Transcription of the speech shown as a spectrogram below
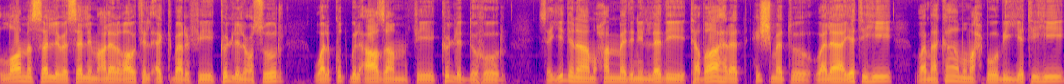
Allahumme salli ve sellim alel gavtil ekber fi kullil usur vel kutbul azam fi kullid duhur. سيدنا محمد الذي تظاهرت حشمة ولايته ومقام محبوبيته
